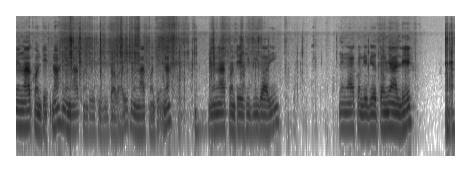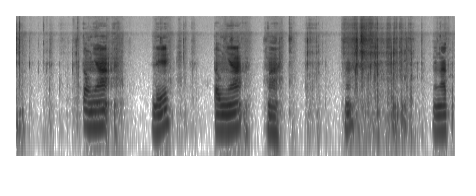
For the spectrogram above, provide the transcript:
25ခွန်1နော်25ခွန်1ဒီပြီးသွားပါပြီ25ခွန်1နော်25ခွန်1ဒီပြီးသွားပြီ25ခွန်1ပြီးတော့3ည4 3ည4 3ည5နော်25ခွန်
